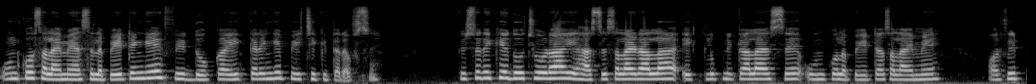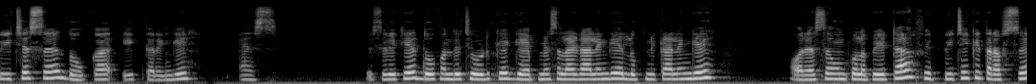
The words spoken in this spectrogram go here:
उनको सलाई में ऐसे लपेटेंगे, फिर दो का एक करेंगे पीछे की तरफ़ से। फिर से देखिए, दो छोड़ा, यहाँ से सिलाई डाला, एक लूप निकाला ऐसे, उनको लपेटा सलाई में, और फिर पीछे से दो का एक करेंगे, ऐसे। इसे देखिए, दो फंदे छोड़ के गैप में सिलाई डालेंगे, लुप निकालेंगे और ऐसे उनको लपेटा, फिर पीछे की तरफ़ से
